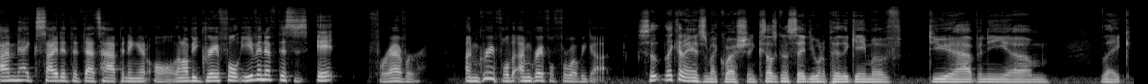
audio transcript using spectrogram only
I'm excited that that's happening at all, and I'll be grateful even if this is it forever. I'm grateful that I'm grateful for what we got. So that kind of answers my question because I was going to say, do you want to play the game of? Do you have any um, like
